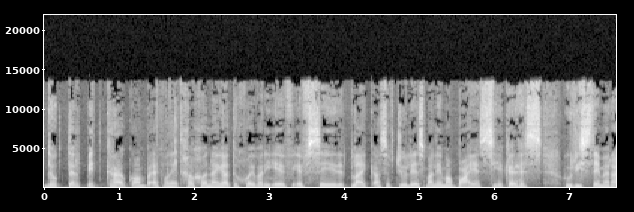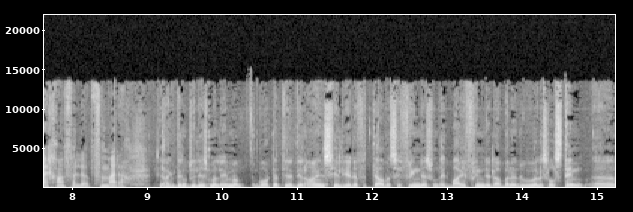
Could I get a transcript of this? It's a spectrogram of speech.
Dr Piet Kroukamp, ek wil net gou-gou na jou toe gooi wat die EFF sê. Dit blyk asof Julius Malema baie seker is hoe die stemmery gaan verloop vanmiddag. Ja, ek dink Julius Malema word natuurlik deur ANC-lede vertel wat sy vriende is, want hy het baie vriende daar binne hoe hulle sal stem, uh,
